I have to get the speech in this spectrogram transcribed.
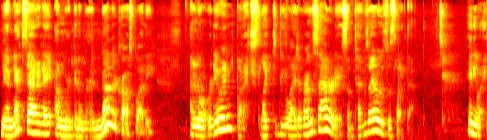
Now next Saturday, I'm gonna wear another crossbody. I don't know what we're doing, but I just like to be lighter on Saturday. Sometimes I always just like that. Anyway,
